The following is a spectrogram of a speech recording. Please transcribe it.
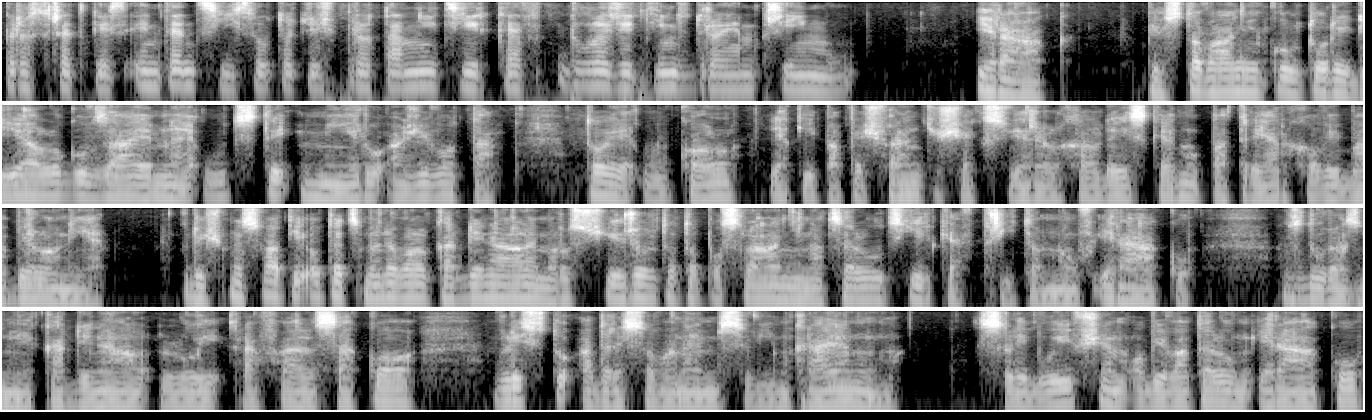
Prostředky z intencí jsou totiž pro tamní církev důležitým zdrojem příjmů. Irák. Pěstování kultury dialogu vzájemné úcty, míru a života. To je úkol, jaký papež František svěřil chaldejskému patriarchovi Babylonie. Když mě svatý otec jmenoval kardinálem, rozšířil toto poslání na celou církev přítomnou v Iráku, zdůrazňuje kardinál Louis Rafael Sako v listu adresovaném svým krajanům. Slibuji všem obyvatelům Iráku,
